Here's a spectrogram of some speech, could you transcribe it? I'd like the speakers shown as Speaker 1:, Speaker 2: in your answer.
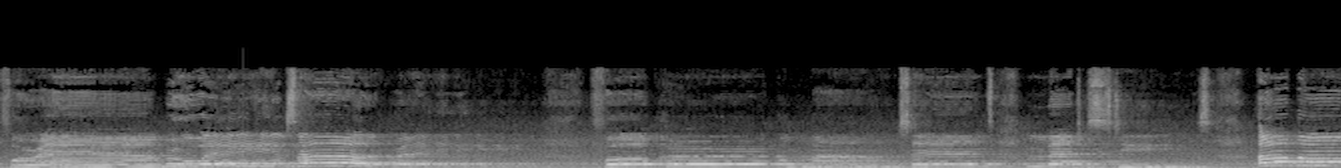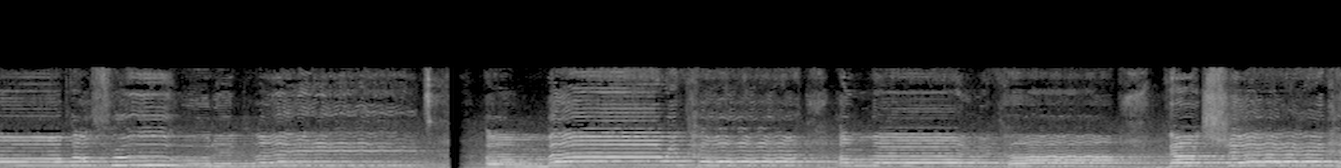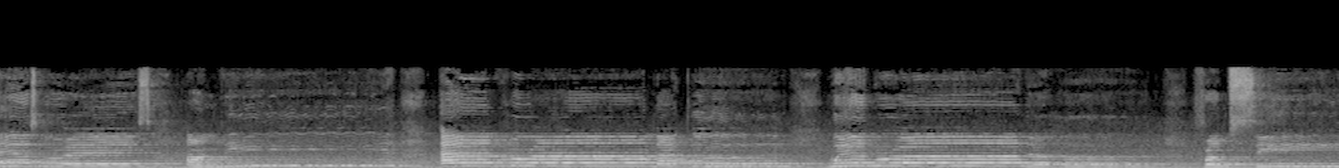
Speaker 1: for amber waves of for purple mountains, majesties from sea.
